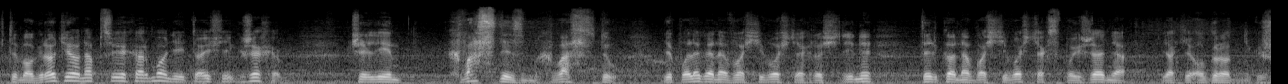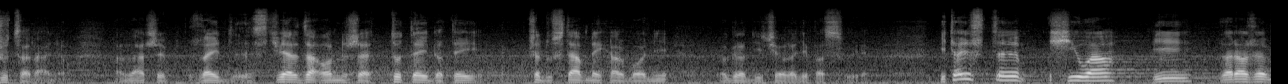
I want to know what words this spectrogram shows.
w tym ogrodzie, ona psuje harmonię i to jest jej grzechem. Czyli chwastyzm chwastu nie polega na właściwościach rośliny, tylko na właściwościach spojrzenia, jakie ogrodnik rzuca na nią. Znaczy stwierdza on, że tutaj do tej przedustawnej harmonii ogrodniczej ona nie pasuje. I to jest e, siła i zarazem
